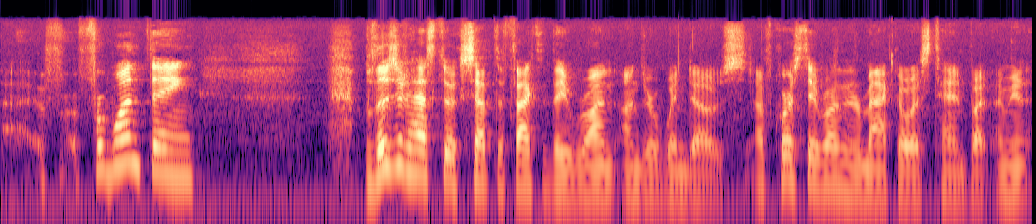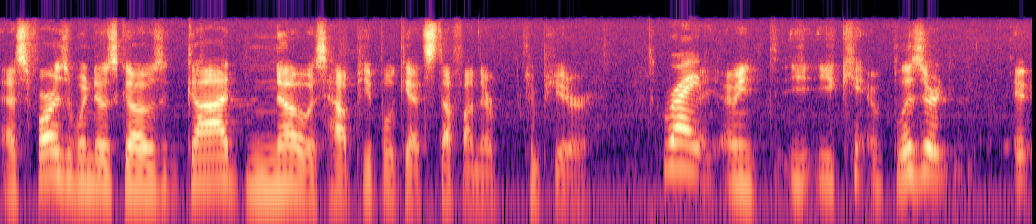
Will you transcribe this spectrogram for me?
Uh, for, for one thing, Blizzard has to accept the fact that they run under Windows. Of course, they run under Mac OS 10, but I mean, as far as Windows goes, God knows how people get stuff on their computer. Right. I mean, you, you can't. Blizzard, it,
